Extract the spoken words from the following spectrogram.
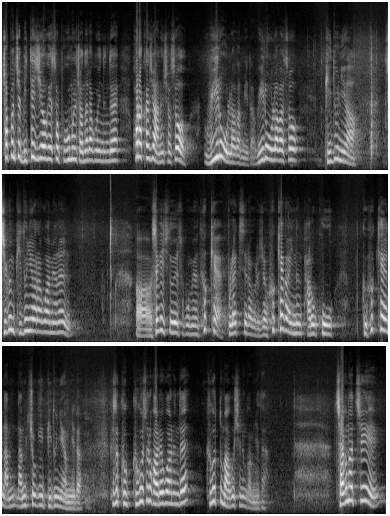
첫 번째 밑에 지역에서 복음을 전하라고 했는데 허락하지 않으셔서 위로 올라갑니다. 위로 올라가서 비두니아. 지금 비두니아라고 하면은 어, 세계 지도에서 보면 흑해, 블랙스라고 그러죠. 흑해가 있는 바로 그, 그 흑해 남, 남쪽이 비두니아입니다. 그래서 그, 그곳으로 가려고 하는데 그것도 막으시는 겁니다. 자그마치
